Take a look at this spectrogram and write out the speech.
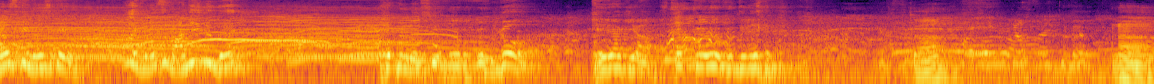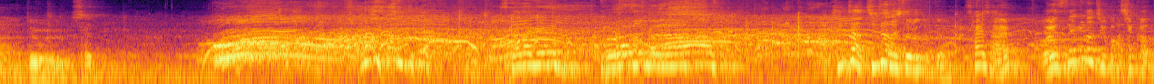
연습해, 연습해. 아, 연습 많이 했는데? 퍼플러스였나요, 방금? 이거 계략이야. 스태프 분들이. 자, 하나, 둘, 셋. 사랑은 돌아오는 거야. 아, 진짜, 진짜 다시 돌려줄게요. 살살. 원래 세게 던지고 맞을까 봐.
